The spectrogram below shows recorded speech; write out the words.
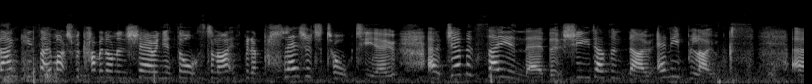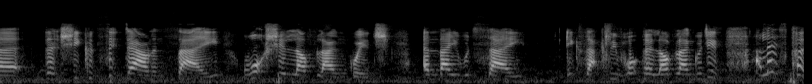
thank you so much for coming on and sharing your thoughts tonight. It's been a pleasure to talk to you. Uh, Gemma's saying there that she doesn't know any blokes uh, that she could sit down and say, What's your love language? And they would say exactly what their love language is. And let's put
